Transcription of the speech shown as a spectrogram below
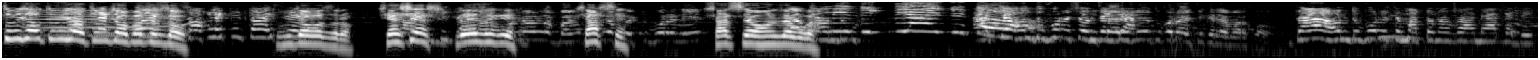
তুমি যাও তুমি যাও তুমি যাও বাজার যাও তুমি যাও বাজার শেষ শেষ সারছে সারছে ওখানে যাব আচ্ছা দুপুরে যা kan IT kerja Marco. যা অন দুপুরে সে মারতো না যা আমি আগে দেখ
